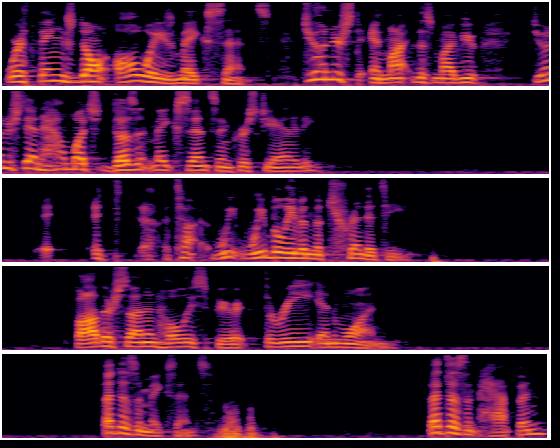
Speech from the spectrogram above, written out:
where things don't always make sense. Do you understand? My, this is my view. Do you understand how much doesn't make sense in Christianity? It, it, uh, we, we believe in the Trinity Father, Son, and Holy Spirit, three in one. That doesn't make sense. That doesn't happen.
